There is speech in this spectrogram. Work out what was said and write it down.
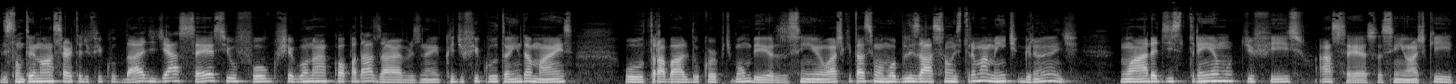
eles estão tendo uma certa dificuldade de acesso e o fogo chegou na copa das árvores, né? O que dificulta ainda mais o trabalho do corpo de bombeiros. Assim, eu acho que está assim, uma mobilização extremamente grande numa área de extremo difícil acesso. Assim, eu acho que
